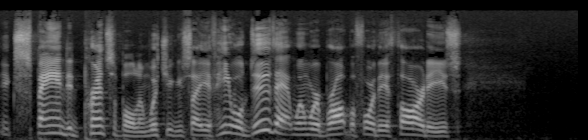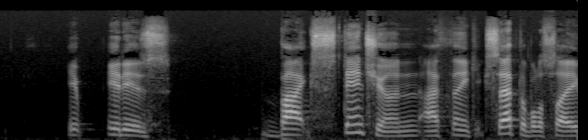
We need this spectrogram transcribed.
expanded principle in which you can say if he will do that when we're brought before the authorities, it, it is by extension, I think, acceptable to say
